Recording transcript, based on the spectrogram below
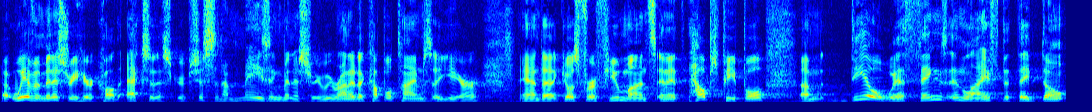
Uh, we have a ministry here called Exodus Groups, just an amazing ministry. We run it a couple times a year, and uh, it goes for a few months, and it helps people um, deal with things in life that they don't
